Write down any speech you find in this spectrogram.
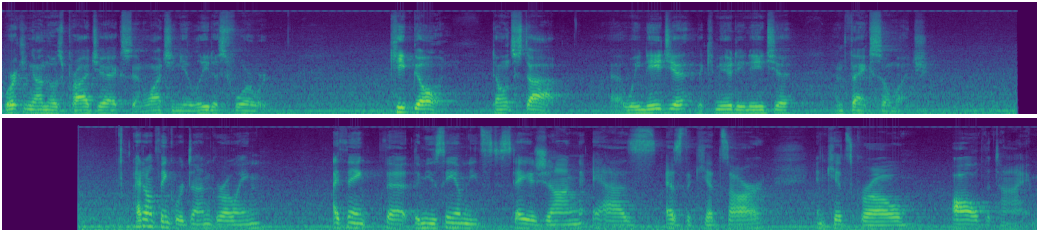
working on those projects and watching you lead us forward. Keep going. Don't stop. Uh, we need you, the community needs you, and thanks so much. I don't think we're done growing. I think that the museum needs to stay as young as as the kids are, and kids grow all the time.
